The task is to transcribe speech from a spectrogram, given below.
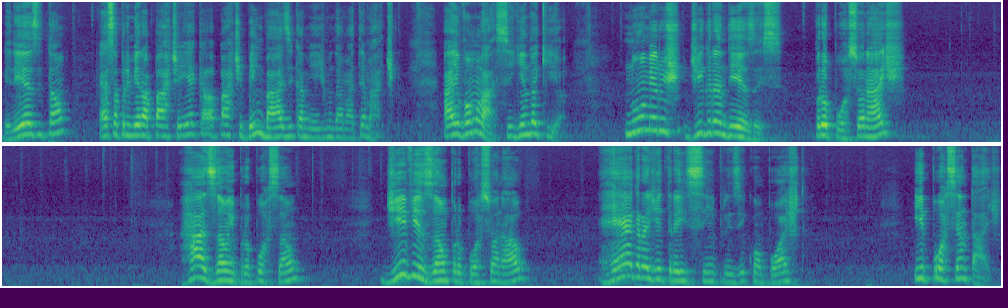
Beleza? Então, essa primeira parte aí é aquela parte bem básica mesmo da matemática. Aí vamos lá, seguindo aqui, ó. Números de grandezas proporcionais, razão e proporção, divisão proporcional, regra de três simples e composta e porcentagem.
